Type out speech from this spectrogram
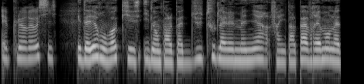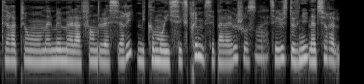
et pleurer aussi. Et d'ailleurs, on voit qu'il il en parle pas du tout de la même manière. Enfin, il parle pas vraiment de la thérapie en elle-même à la fin de la série. Mais comment il s'exprime, c'est pas la même chose. Ouais. C'est juste devenu naturel.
